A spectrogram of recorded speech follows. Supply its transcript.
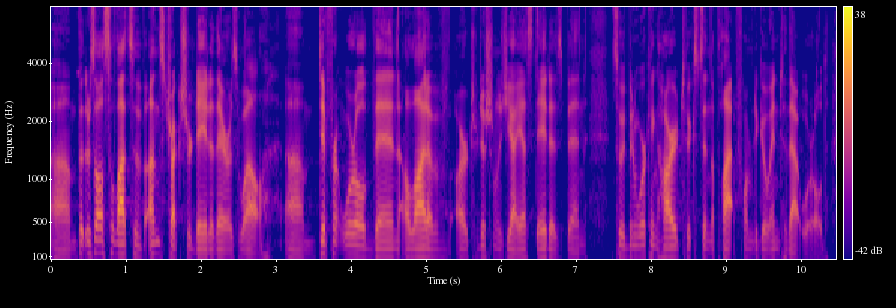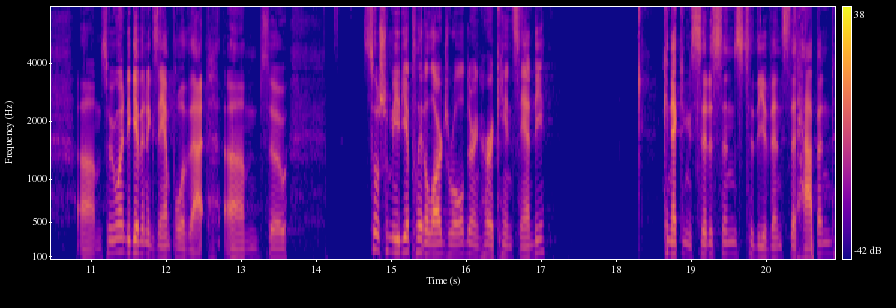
Um, but there's also lots of unstructured data there as well. Um, different world than a lot of our traditional GIS data has been. So we've been working hard to extend the platform to go into that world. Um, so we wanted to give an example of that. Um, so social media played a large role during Hurricane Sandy, connecting citizens to the events that happened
